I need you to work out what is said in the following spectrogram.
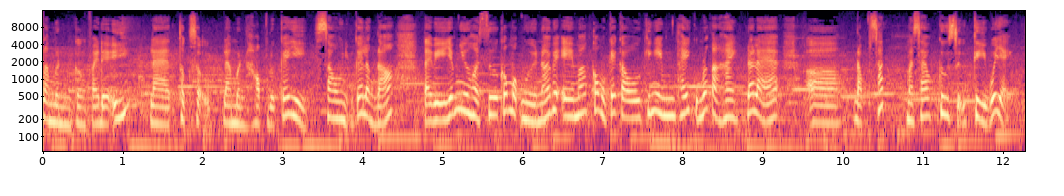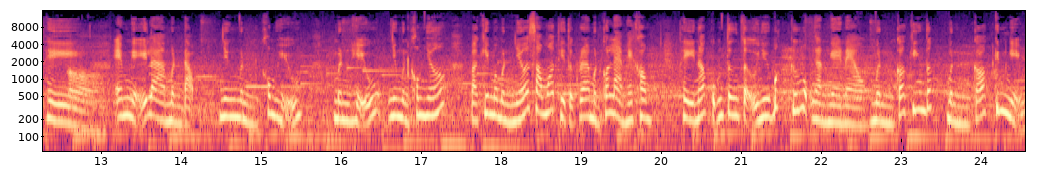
là mình cần phải để ý là thực sự là mình học được cái gì sau những cái lần đó. Tại vì giống như hồi xưa có một người nói với em á có một cái câu khiến em thấy cũng rất là hay đó là ờ, đọc sách mà sao cư xử kỳ quá vậy? Thì Ờ. em nghĩ là mình đọc nhưng mình không hiểu mình hiểu nhưng mình không nhớ và khi mà mình nhớ xong á thì thực ra mình có làm hay không thì nó cũng tương tự như bất cứ một ngành nghề nào mình có kiến thức mình có kinh nghiệm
